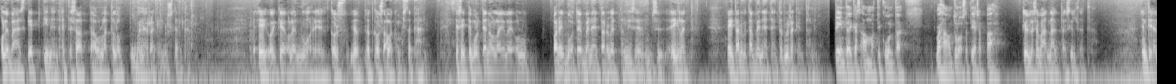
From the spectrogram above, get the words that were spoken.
olen vähän skeptinen, että saattaa olla, että loppuu menee rakennus täältä. Ei oikein ole nuoria, jotka olisi, jotka olisi alkamassa tähän. Ja sitten kun Tenolla ei ole ollut pari vuoteen veneen tarvetta, niin se, se ei, ole, ei tarvita veneitä, ei tarvitse rakentaa. Niin. Perinteikäs ammattikunta, vähän on tulossa tiesä päähän. Kyllä se vähän näyttää siltä, että en tiedä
